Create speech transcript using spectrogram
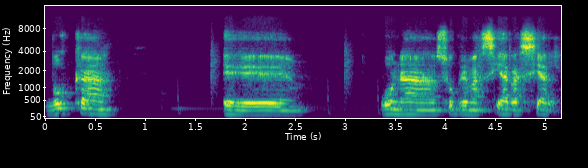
busca una supremacía racial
